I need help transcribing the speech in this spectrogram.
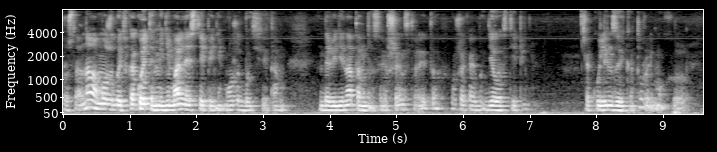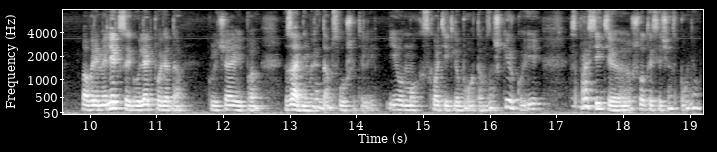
Просто она может быть в какой-то минимальной степени, может быть и там доведена там до совершенства. Это уже как бы дело степени. Как у Линзы, который мог э, во время лекции гулять по рядам, включая и по задним рядам слушателей. И он мог схватить любого там за шкирку и спросить, э, что ты сейчас понял.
